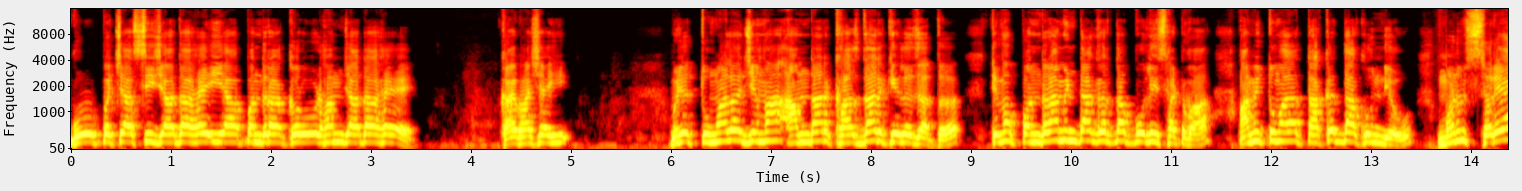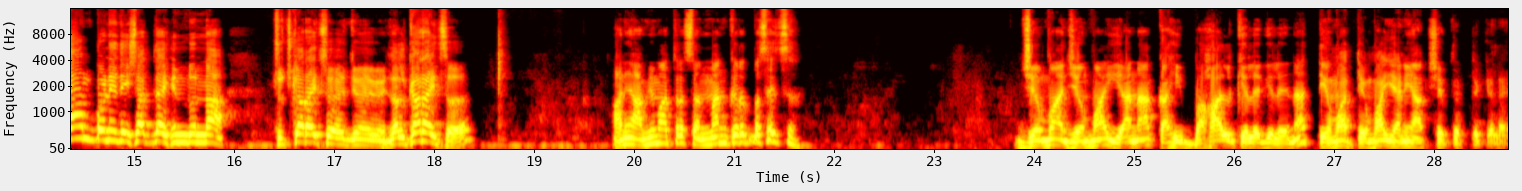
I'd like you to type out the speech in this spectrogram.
वो पचासी ज्यादा है या पंधरा करोड हम ज्यादा है? काय भाषा ही? म्हणजे तुम्हाला जेव्हा आमदार खासदार केलं जातं तेव्हा पंधरा मिनिटाकरता पोलीस हटवा आम्ही तुम्हाला ताकद दाखवून देऊ. म्हणून सरेआमपणे देशातल्या हिंदूंना चुचकारायचं ललकारायचं आणि आम्ही मात्र सन्मान करत बसायचं. जेव्हा जेव्हा यांना काही बहाल केलं गेलंय ना तेव्हा तेव्हा यांनी आक्षेप व्यक्त केलाय.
